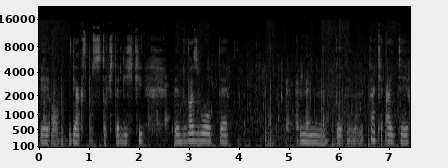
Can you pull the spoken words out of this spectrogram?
I, o, Diaxpo 140, 2 złote, Mm, tutaj mamy takie IT.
